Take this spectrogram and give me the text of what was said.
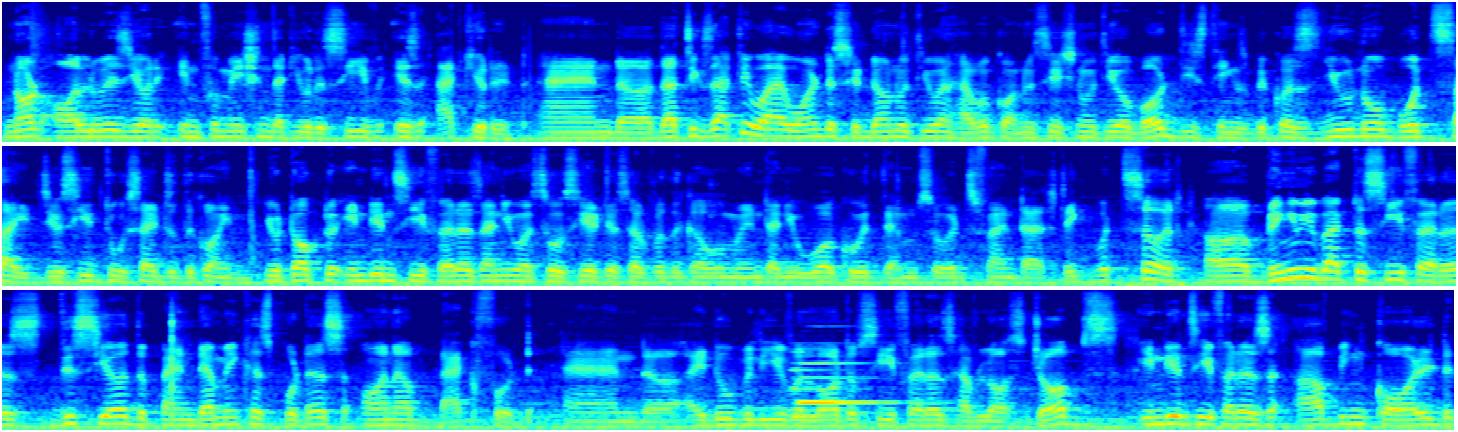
not always your information that you receive is accurate. And uh, that's exactly why I wanted to sit down with you and have a conversation with you about these things because you know both sides. You see two sides of the coin. You talk to Indian seafarers and you associate yourself with the government and you work with them, so it's fantastic. But sir, uh, bringing me back to seafarers, this year the pandemic has put us on a back foot, and uh, I do believe a lot of seafarers have lost jobs. Indian seafarers are being called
